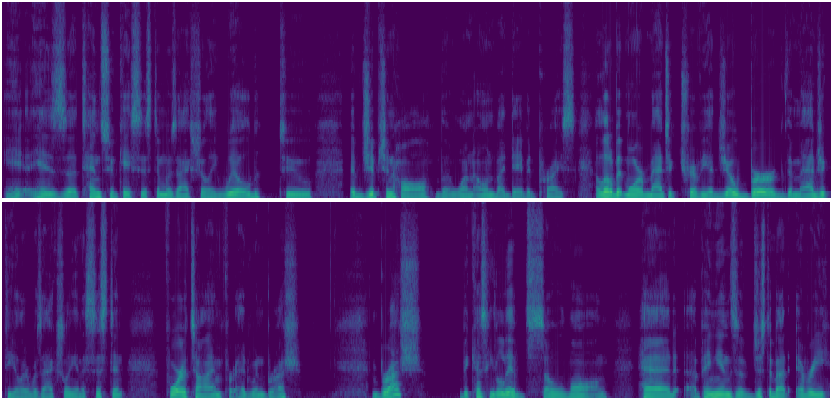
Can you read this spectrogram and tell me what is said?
his uh, 10 suitcase system was actually willed to Egyptian Hall, the one owned by David Price. A little bit more magic trivia Joe Berg, the magic dealer, was actually an assistant for a time for Edwin Brush. Brush, because he lived so long, had opinions of just about every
